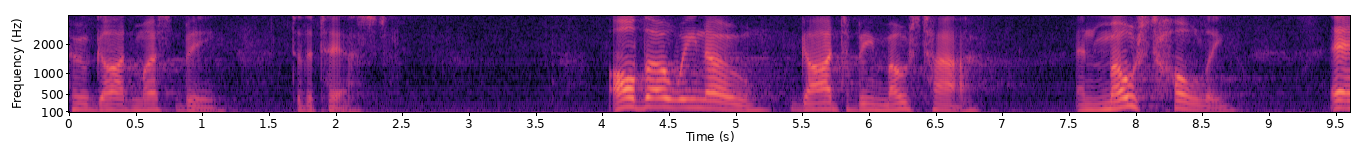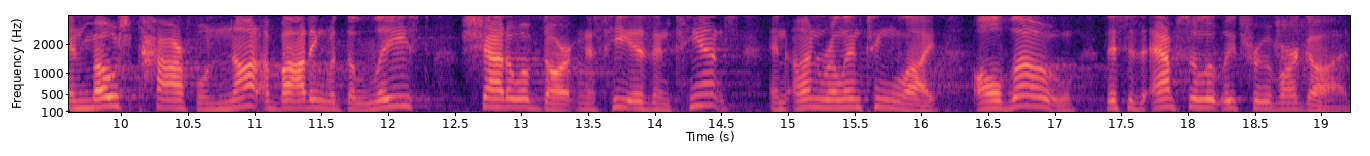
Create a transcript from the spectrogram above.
who God must be to the test. Although we know God to be most high and most holy and most powerful, not abiding with the least shadow of darkness. He is intense and unrelenting light, although this is absolutely true of our God.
